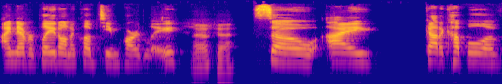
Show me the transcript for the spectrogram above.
I never played on a club team hardly. Okay. So I got a couple of,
